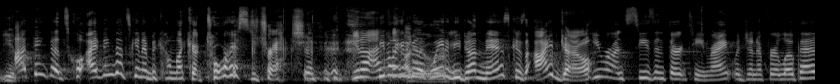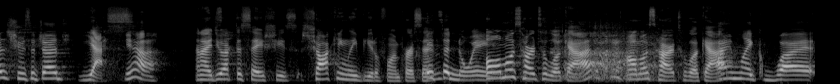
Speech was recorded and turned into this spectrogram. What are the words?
you know. I think that's cool. I think that's going to become like a tourist attraction. You know, I people are going to be like, "Wait, that. have you done this?" Because I'd go. You were on season 13, right, with Jennifer Lopez? She was a judge. Yes. Yeah. And I do have to say, she's shockingly beautiful in person. It's annoying. Almost hard to look at. Almost hard to look at. I'm like, what?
